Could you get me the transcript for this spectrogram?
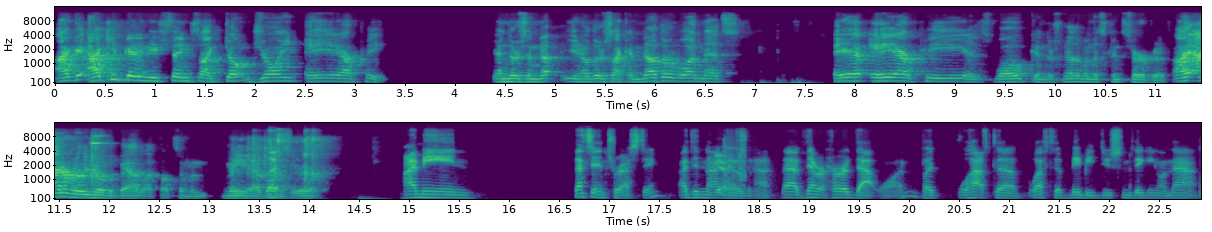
I, I keep getting these things like don't join AARP. And there's an, you know, there's like another one that's AARP is woke and there's another one that's conservative. I, I don't really know the battle. I thought someone may have on here. I mean, that's interesting. I did not Yeah. know that. I've never heard that one, but we'll have to we'll have to maybe do some digging on that.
